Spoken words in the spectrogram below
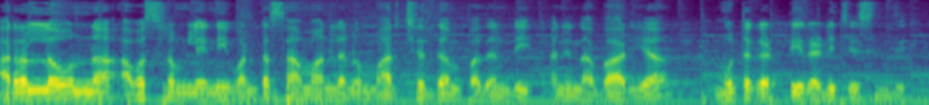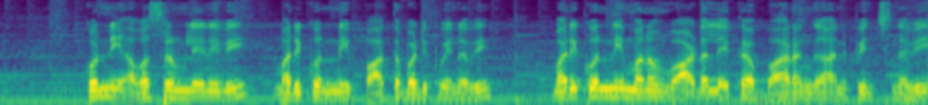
అరల్లో ఉన్న అవసరం లేని వంట సామాన్లను మార్చేద్దాం పదండి అని నా భార్య మూటగట్టి రెడీ చేసింది. కొన్ని అవసరం లేనివి మరికొన్ని పాతబడిపోయినవి మరికొన్ని మనం వాడలేక భారంగా అనిపించినవి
